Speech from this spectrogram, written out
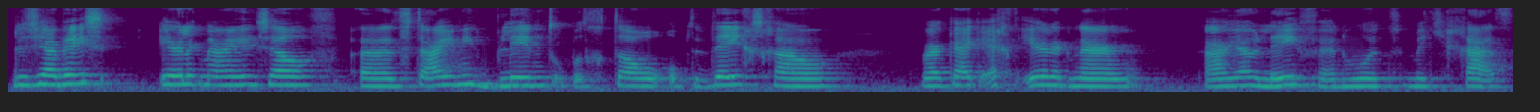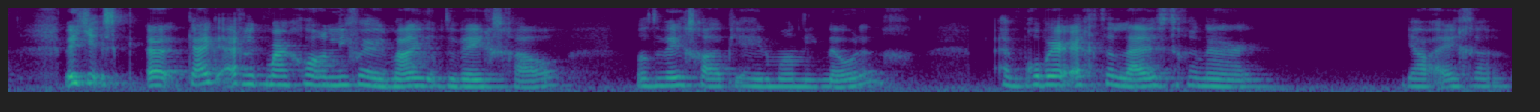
Dus ja, wees eerlijk naar jezelf. Uh, sta je niet blind op het getal op de weegschaal. Maar kijk echt eerlijk naar, naar jouw leven en hoe het met je gaat. Weet je, uh, kijk eigenlijk maar gewoon liever helemaal niet op de weegschaal. Want de weegschaal heb je helemaal niet nodig. En probeer echt te luisteren naar jouw eigen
